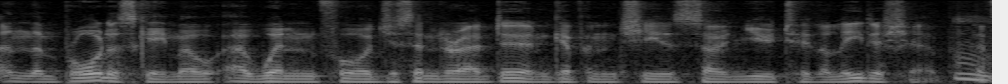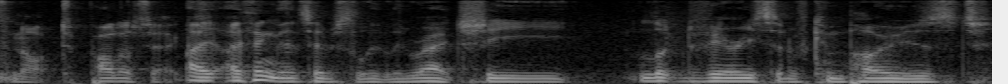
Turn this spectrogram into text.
in the broader scheme a, a win for Jacinda Ardern, given she is so new to the leadership, Mm. if not to politics. I, I think that's absolutely right. She looked very sort of composed,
